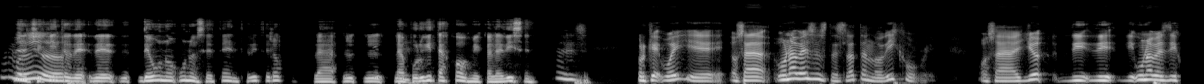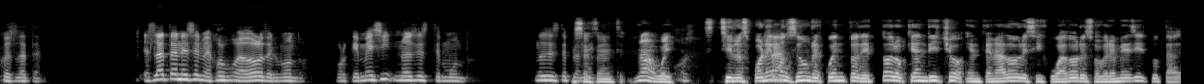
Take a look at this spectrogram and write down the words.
Un niño chiquito de, de, de uno- 1,70, ¿viste, loco? La, la, la purguita cósmica, le dicen. Porque, güey, eh, o sea, una vez este Slatan lo dijo, güey. O sea, yo, di- di- di- una vez dijo Slatan. Slatan es el mejor jugador del mundo. Porque Messi no es de este mundo. No es de este planeta. Exactamente. No, güey. O sea, Si nos ponemos O a un recuento de todo lo que han dicho entrenadores y jugadores sobre Messi, puta,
